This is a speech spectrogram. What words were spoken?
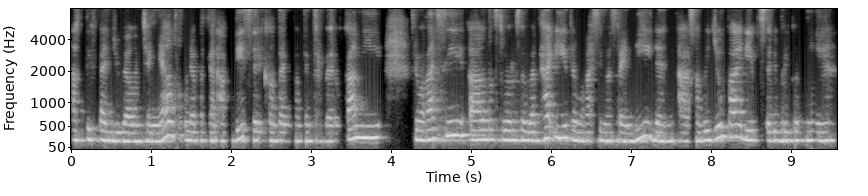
Aktifkan juga loncengnya untuk mendapatkan update dari konten-konten terbaru kami. Terima kasih uh, untuk seluruh sobat HI, terima kasih Mas Randy, dan uh, sampai jumpa di episode berikutnya.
